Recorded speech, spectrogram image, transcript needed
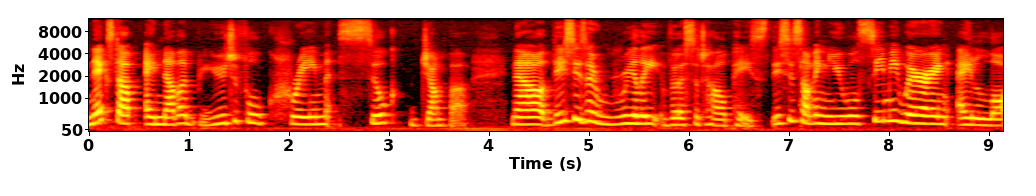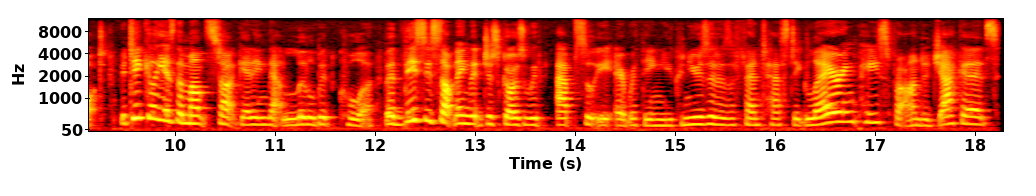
Next up, another beautiful cream silk jumper. Now, this is a really versatile piece. This is something you will see me wearing a lot, particularly as the months start getting that little bit cooler. But this is something that just goes with absolutely everything. You can use it as a fantastic layering piece for under jackets.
